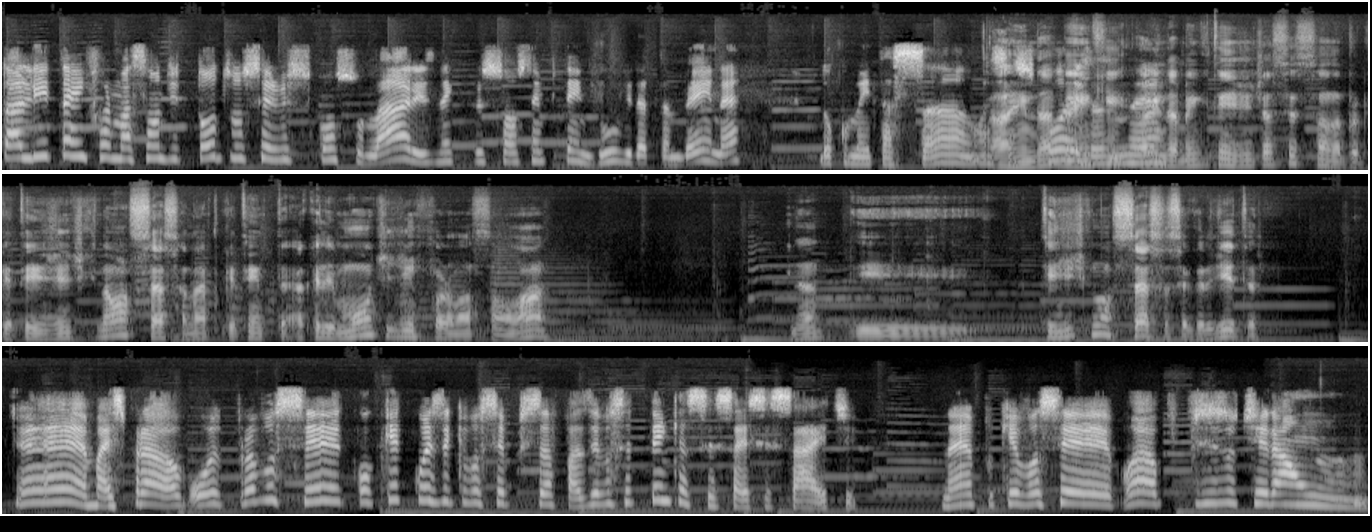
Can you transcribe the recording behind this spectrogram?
ali tá a informação de todos os serviços consulares, né? Que o pessoal sempre tem dúvida também, né? Documentação, essas Ainda coisas, bem, que, né? ainda bem que tem gente acessando, porque tem gente que não acessa, né? Porque tem aquele monte de informação lá, né? E tem gente que não acessa, você acredita? É, mas para você, qualquer coisa que você precisa fazer, você tem que acessar esse site, né? Porque você, ah, preciso tirar um,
